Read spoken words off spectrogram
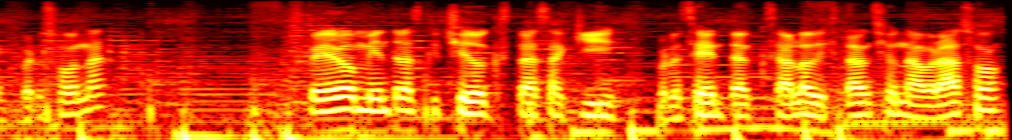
en persona. Pero mientras que chido que estás aquí presente, aunque sea a la distancia, un abrazo.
